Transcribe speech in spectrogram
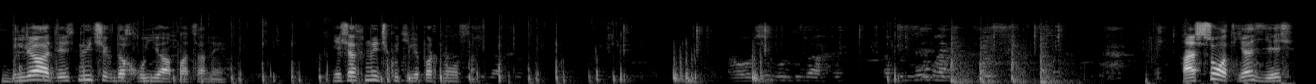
Бля, здесь нычек дохуя, пацаны. Я сейчас в нычку телепортнулся. А шот, я здесь.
